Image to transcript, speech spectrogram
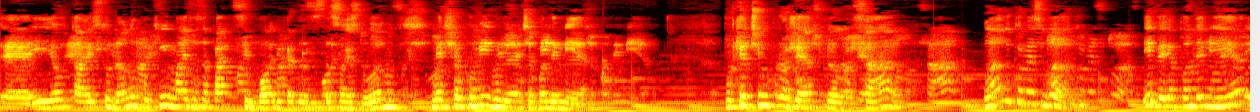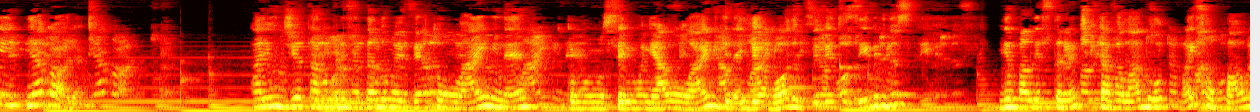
é, e eu estar tá estudando um pouquinho mais essa parte simbólica das estações do ano, mexeu comigo durante a pandemia. Porque eu tinha um projeto para lançar lá no começo do ano. E veio a pandemia e, e agora? Aí um dia eu estava apresentando um evento online, né? Como um cerimonial online, que daí veio a moda dos eventos híbridos. E o palestrante que estava lá do outro, lá em São Paulo,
